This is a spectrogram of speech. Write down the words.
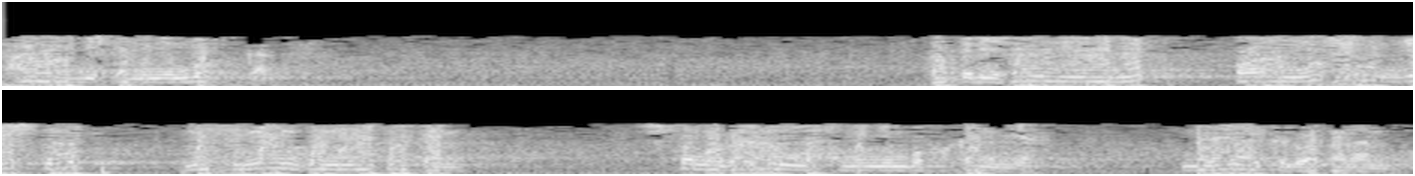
saya bisa menyembuhkan. Tapi di zaman Nabi orang musyrik justru masih mampu mengatakan semoga Allah menyembuhkannya melalui kedua tanganmu.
